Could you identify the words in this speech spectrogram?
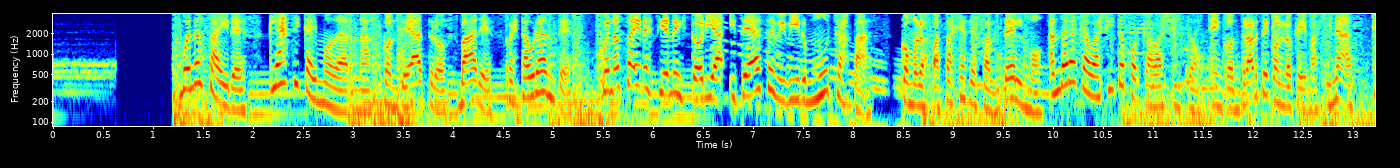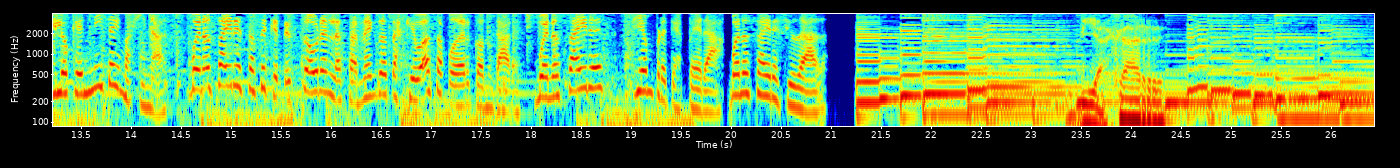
Buenos Aires, clásica y moderna, con teatros, bares, restaurantes. Buenos Aires tiene historia y te hace vivir muchas más, como los pasajes de San Telmo, andar a caballito por caballito, encontrarte con lo que imaginás y lo que ni te imaginás. Buenos Aires hace que te sobren las anécdotas que vas a poder contar. Buenos Aires siempre te espera. Buenos Aires ciudad. Viajar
